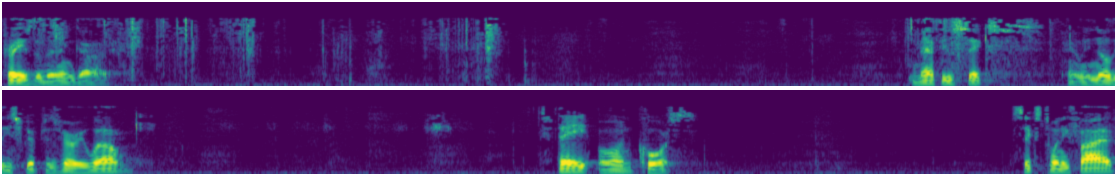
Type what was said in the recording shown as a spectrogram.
Praise the living God. Matthew 6, and we know these scriptures very well. Stay on course. 625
